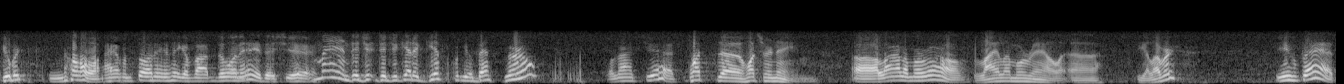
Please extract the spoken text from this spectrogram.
Hubert? No, I haven't thought anything about doing any this year. Man, did you did you get a gift for your best girl? Well, not yet. What's uh, what's her name? Uh, Lila Morrell. Lila Morell. Uh, do you love her? You bet.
